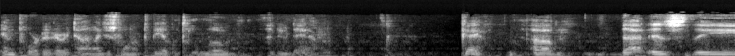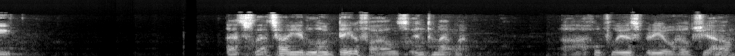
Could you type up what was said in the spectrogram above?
import it every time. I just want it to be able to load the new data. Okay, um, that is the that's that's how you load data files into MATLAB. Hopefully this video helps you out.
